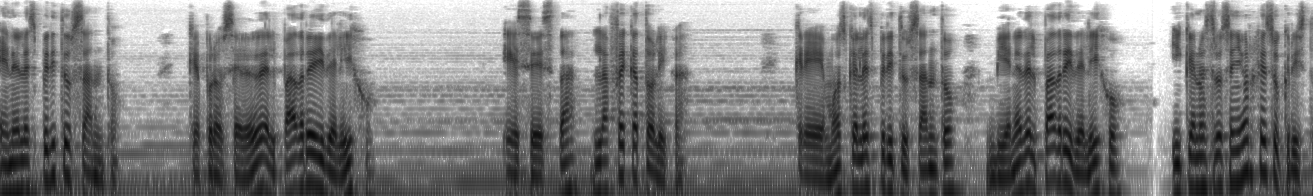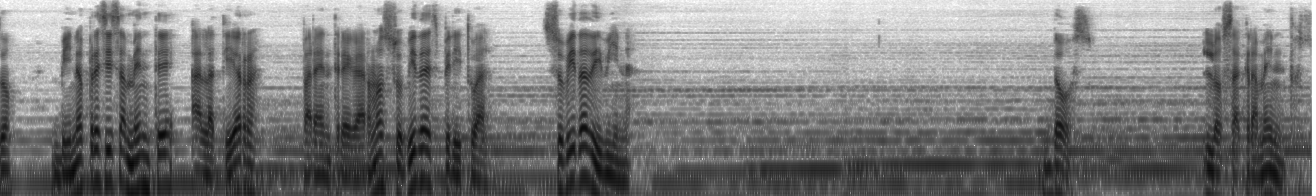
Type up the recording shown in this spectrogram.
en el Espíritu Santo, que procede del Padre y del Hijo. Es esta la fe católica. Creemos que el Espíritu Santo viene del Padre y del Hijo, y que nuestro Señor Jesucristo vino precisamente a la tierra para entregarnos su vida espiritual, su vida divina. 2. Los sacramentos.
